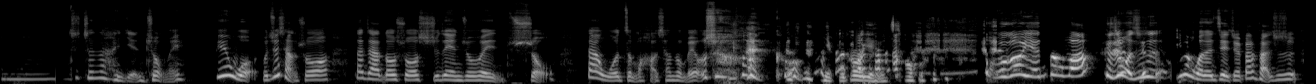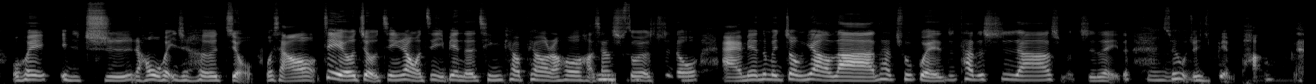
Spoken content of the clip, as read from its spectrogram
嗯，这真的很严重哎。因为我我就想说，大家都说失恋就会瘦，但我怎么好像都没有说过？你不够严重，不够严重吗？可是我就是因为我的解决办法就是我会一直吃，然后我会一直喝酒，我想要借由酒精让我自己变得轻飘飘，然后好像所有事都哎没有那么重要啦，他出轨就他的事啊什么之类的，所以我就一直变胖。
